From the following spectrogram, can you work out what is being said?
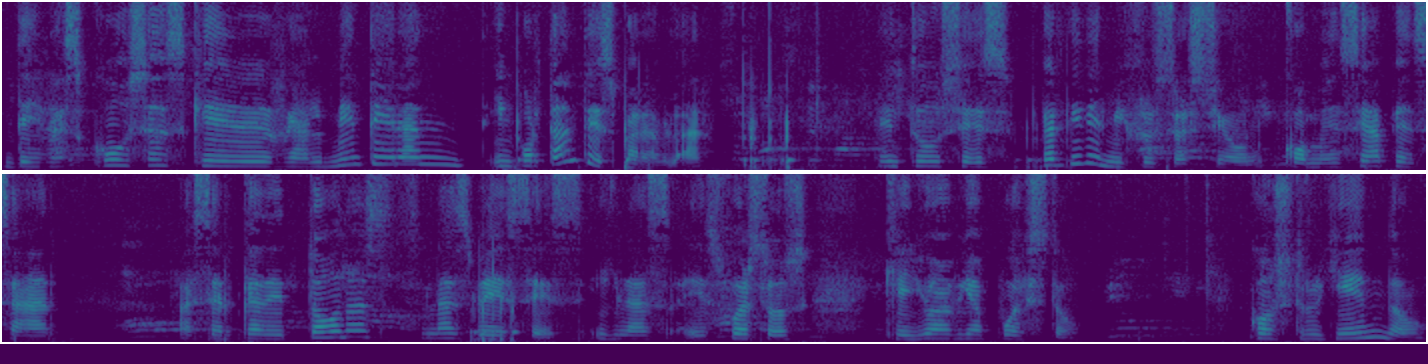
de las cosas que realmente eran importantes para hablar. Entonces, perdí de mi frustración, comencé a pensar acerca de todas las veces y los esfuerzos que yo había puesto construyendo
